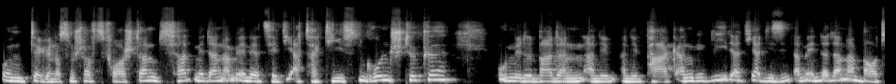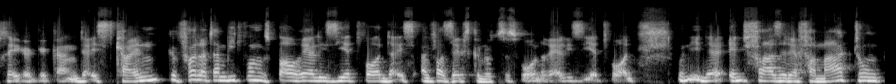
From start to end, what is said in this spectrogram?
Und der Genossenschaftsvorstand hat mir dann am Ende erzählt, die attraktivsten Grundstücke, unmittelbar dann an den, an den Park angegliedert, ja, die sind am Ende dann an Bauträger gegangen. Da ist kein geförderter Mietwohnungsbau realisiert worden, da ist einfach selbstgenutztes Wohnen realisiert worden. Und in der Endphase der Vermarktung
